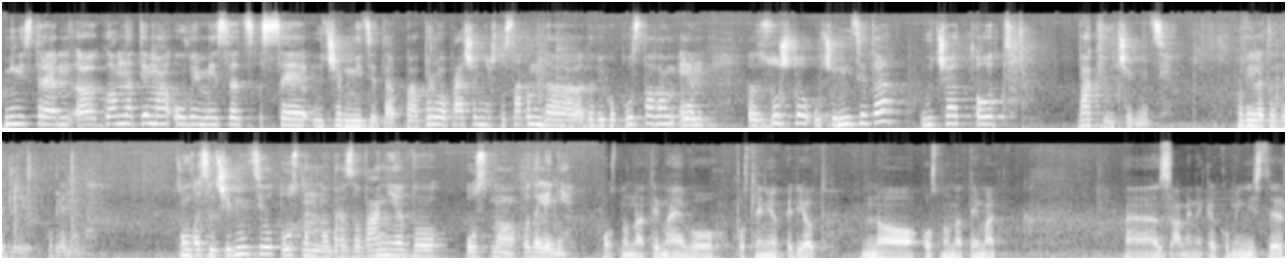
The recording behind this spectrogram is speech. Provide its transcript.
Министре, главна тема овој месец се учебниците. Па прво прашање што сакам да да ви го поставам е зошто учениците учат од вакви учебници? Повелете да ги погледнете. Ова се учебници од основно образование во осмо оделение. Основна тема е во последниот период, но основна тема за мене како министер,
